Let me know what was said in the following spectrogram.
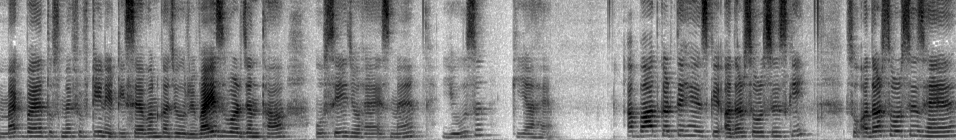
मैकबैथ उसमें फिफ्टीन एटी सेवन का जो रिवाइज वर्जन था, उसे जो है इसमें यूज़ किया है। अब बात करते हैं इसके अदर सोर्सेज की। सो अदर सोर्सेज हैं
